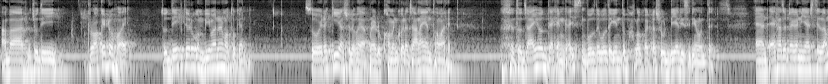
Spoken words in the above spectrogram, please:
আবার যদি রকেটও হয়। তো দেখতে ওরকম বিমানের মতো কেন? সো এটা কি আসলে ভাই? আপনারা একটু কমেন্ট করে জানায়েন তো আমারে। তো যাই হোক, দেখেন গাইস বলতে বলতে কিন্তু ভালো কয়েকটা শ্যুট দিয়ে দিছি ইতিমধ্যে অ্যান্ড এক হাজার টাকা নিয়ে আসছিলাম,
